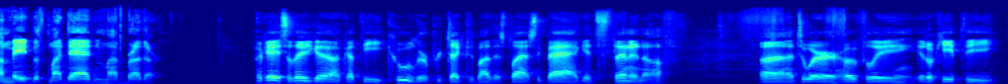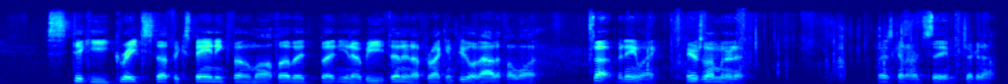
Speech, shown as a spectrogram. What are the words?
I made with my dad and my brother. Okay, so there you go. I've got the cooler protected by this plastic bag. It's thin enough uh, to where hopefully it'll keep the sticky, great stuff expanding foam off of it, but you know, be thin enough where I can peel it out if I want. So, but anyway, here's what I'm going to do. It's kind of hard to see. Check it out.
